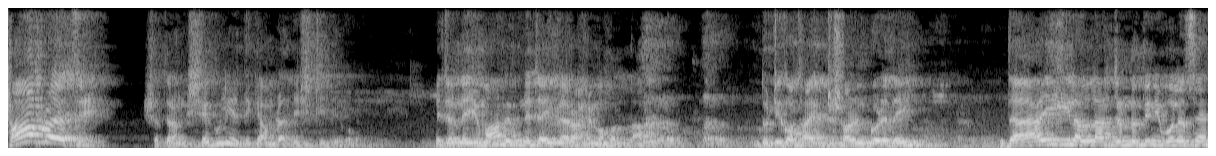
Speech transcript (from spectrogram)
সব রয়েছে। সুতরাং সেগুলির দিকে আমরা দৃষ্টি দেব। এজন্য ইমাম ইবনে তাইমিয়া রহেমহল্লা দুটি কথা একটু স্মরণ করে দেই। দায়ী ইল আল্লাহর জন্য তিনি বলেছেন,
